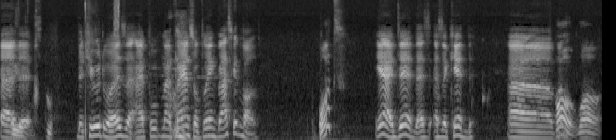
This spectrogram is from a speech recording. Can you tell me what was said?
Uh, the, the truth was, uh, I pooped my pants while playing basketball. what? Yeah, I did as as a kid. Uh, Oh well,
